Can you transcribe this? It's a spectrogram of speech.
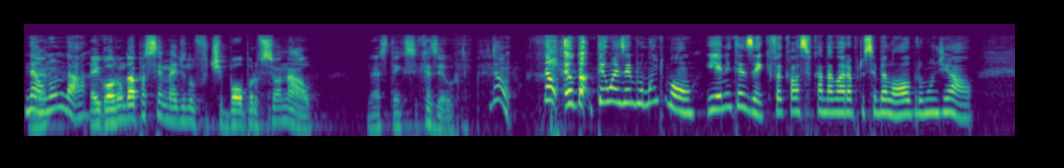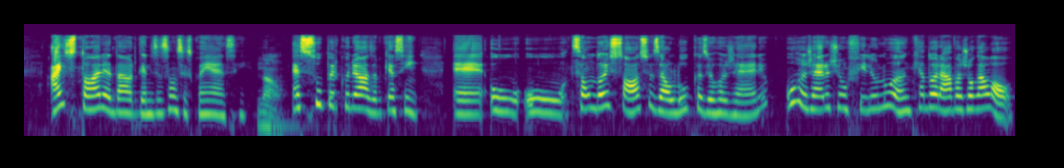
Não, né? não dá. É igual não dá pra ser médio no futebol profissional. Né? Você tem que ser. Quer dizer, Não, não, eu dou- tenho um exemplo muito bom. INTZ, que foi classificado agora pro CBLOL, pro Mundial. A história da organização, vocês conhecem? não. É super curiosa, porque assim, é, o, o- são dois sócios, é o Lucas e o Rogério. O Rogério tinha um filho, o Luan, que adorava jogar LOL.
